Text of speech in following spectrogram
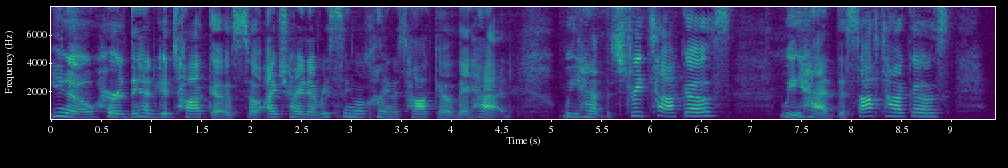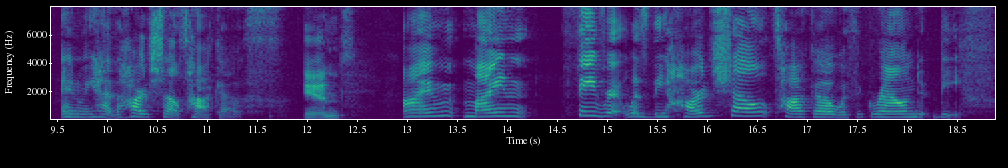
you know, heard they had good tacos, so I tried every single kind of taco they had. We had the street tacos, we had the soft tacos, and we had the hard shell tacos. And I'm mine favorite was the hard shell taco with ground beef.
